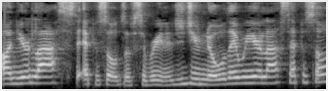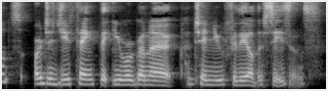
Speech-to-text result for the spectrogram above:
on your last episodes of Sabrina, did you know they were your last episodes, or did you think that you were going to continue for the other seasons?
